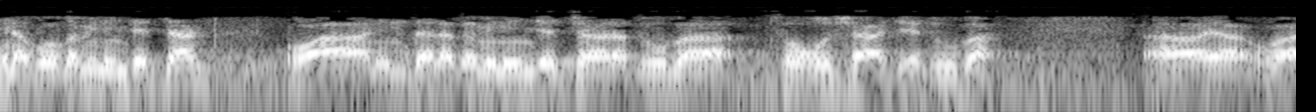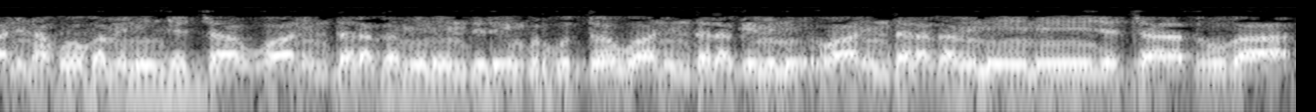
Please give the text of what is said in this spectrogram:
هنا غوغمين ججان. وان دلغ من ججار دوبا. تغشى جدوبا. آية وان هغوغ منين ججا وان دلغ منين دلين غرغدو وان دلغ منين وان دلغ منين ججا دوبا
